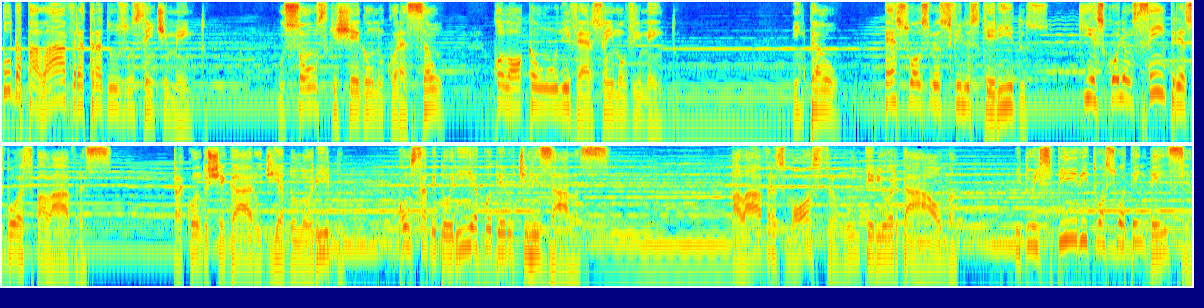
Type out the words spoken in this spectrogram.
toda palavra traduz um sentimento. Os sons que chegam no coração colocam o universo em movimento. Então, peço aos meus filhos queridos que escolham sempre as boas palavras, para quando chegar o dia dolorido, com sabedoria poder utilizá-las. Palavras mostram o interior da alma e do espírito a sua tendência.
